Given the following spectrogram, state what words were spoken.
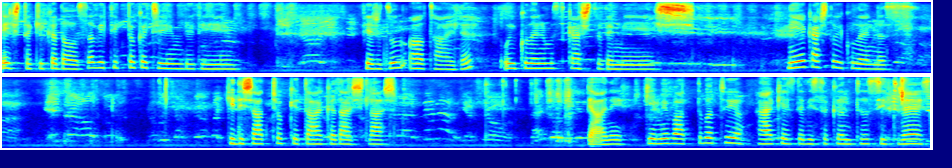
5 dakikada olsa bir TikTok açayım dedim. Feridun Altaylı, uykularımız kaçtı demiş. Niye kaçtı uykularınız? Gidişat çok kötü arkadaşlar. Yani gemi battı batıyor. Herkeste bir sıkıntı, stres.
